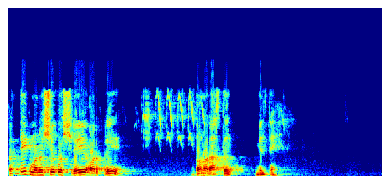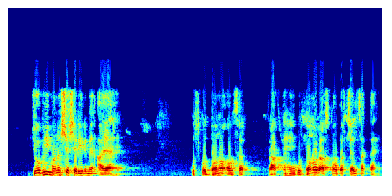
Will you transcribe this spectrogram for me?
प्रत्येक मनुष्य को श्रेय और प्रेय दोनों रास्ते मिलते हैं। जो भी मनुष्य शरीर में आया है, उसको दोनों अवसर प्राप्त हैं, वो दोनों रास्तों पर चल सकता है।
